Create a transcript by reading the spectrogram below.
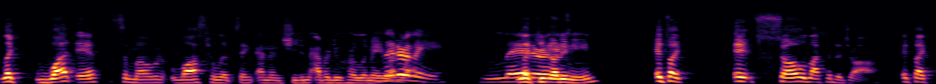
Like, what if Simone lost her lip sync and then she didn't ever do her LeMay runway? Literally. Literally. Like, you know what I mean? It's like, it's so luck of the draw. It's like,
